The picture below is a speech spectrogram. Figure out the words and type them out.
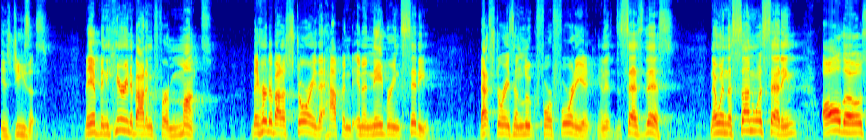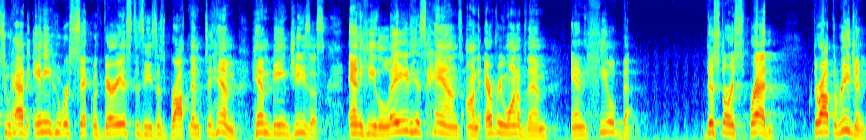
is Jesus. They have been hearing about him for months. They heard about a story that happened in a neighboring city. That story is in Luke 4:40, and it says this: Now, when the sun was setting, all those who had any who were sick with various diseases brought them to him, him being Jesus and he laid his hands on every one of them and healed them. This story spread throughout the region.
